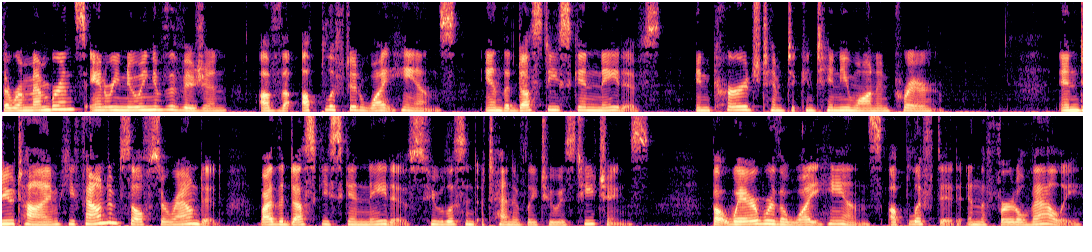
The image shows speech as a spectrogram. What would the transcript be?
The remembrance and renewing of the vision of the uplifted white hands and the dusty skinned natives encouraged him to continue on in prayer. In due time, he found himself surrounded by the dusky skinned natives who listened attentively to his teachings. But where were the white hands uplifted in the fertile valley?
